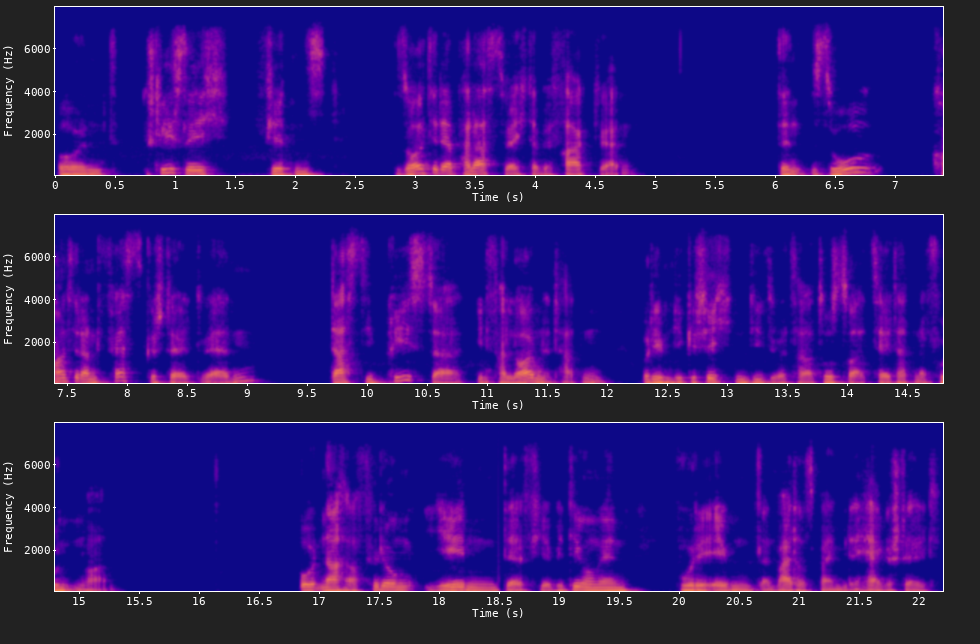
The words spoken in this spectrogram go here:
Und schließlich, viertens, sollte der Palastwächter befragt werden. Denn so konnte dann festgestellt werden, dass die Priester ihn verleumdet hatten und eben die Geschichten, die sie über Zarathustra erzählt hatten, erfunden waren. Und nach Erfüllung jeden der vier Bedingungen wurde eben ein weiteres Bein wiederhergestellt.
